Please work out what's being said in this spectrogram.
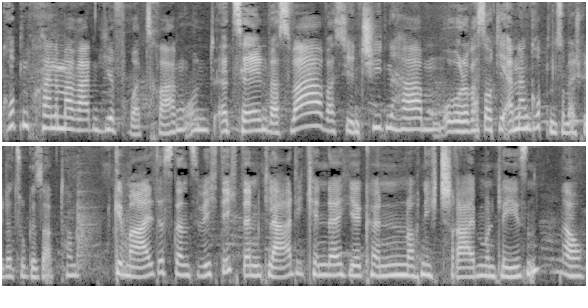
Gruppenkameraden hier vortragen und erzählen, was war, was sie entschieden haben oder was auch die anderen Gruppen zum Beispiel dazu gesagt haben. Gemalt ist ganz wichtig, denn klar, die Kinder hier können noch nicht schreiben und lesen. Genau,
